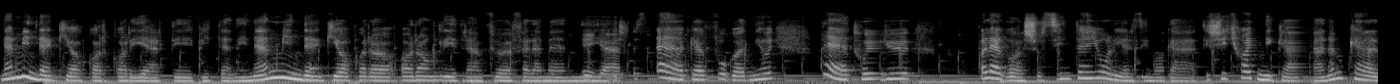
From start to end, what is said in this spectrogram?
nem mindenki akar karriert építeni, nem mindenki akar a, a ranglétrán fölfele menni. Igen. És ezt el kell fogadni, hogy lehet, hogy ő a legalsó szinten jól érzi magát, és így hagyni kell, nem kell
